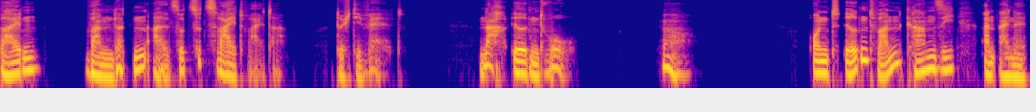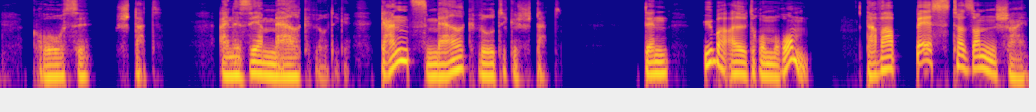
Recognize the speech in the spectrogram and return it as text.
beiden wanderten also zu zweit weiter durch die Welt. Nach irgendwo. Ja. Und irgendwann kamen sie an eine große Stadt. Eine sehr merkwürdige, ganz merkwürdige Stadt. Denn überall drumrum, da war bester Sonnenschein.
